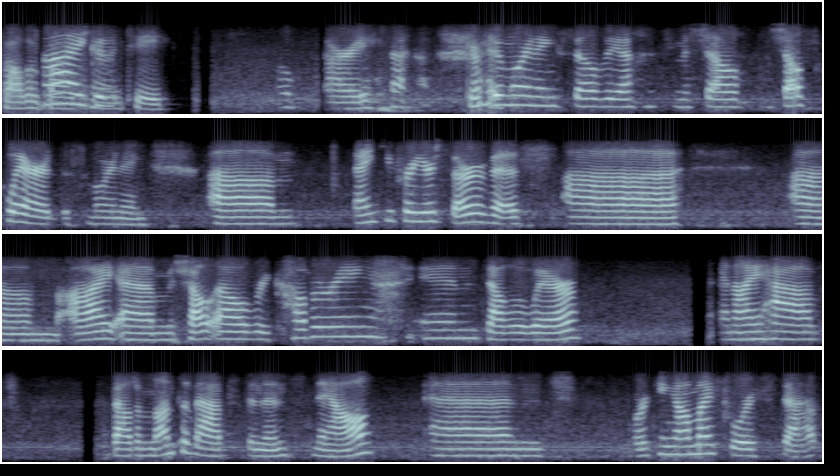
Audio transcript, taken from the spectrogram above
followed by Hi, Karen good. T. Oh, sorry. Go ahead. Good morning, Sylvia. It's Michelle. Michelle Squared this morning. Um, thank you for your service. Uh, um, I am Michelle L. recovering in Delaware, and I have about a month of abstinence now, and working on my fourth step.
